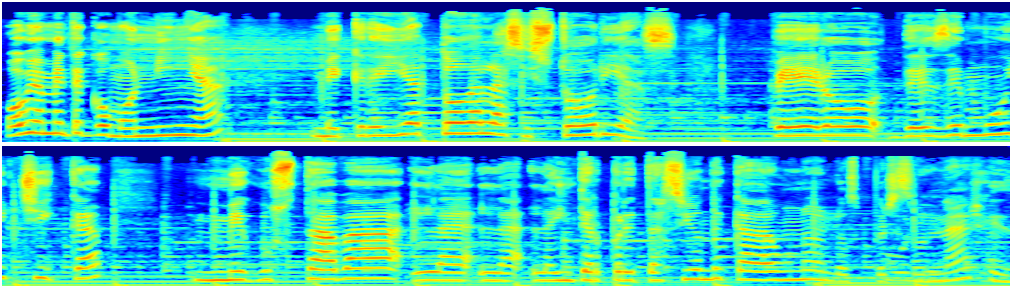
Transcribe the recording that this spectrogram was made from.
obviamente como niña, me creía todas las historias, pero desde muy chica me gustaba la, la- la interpretación de cada uno de los personajes.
